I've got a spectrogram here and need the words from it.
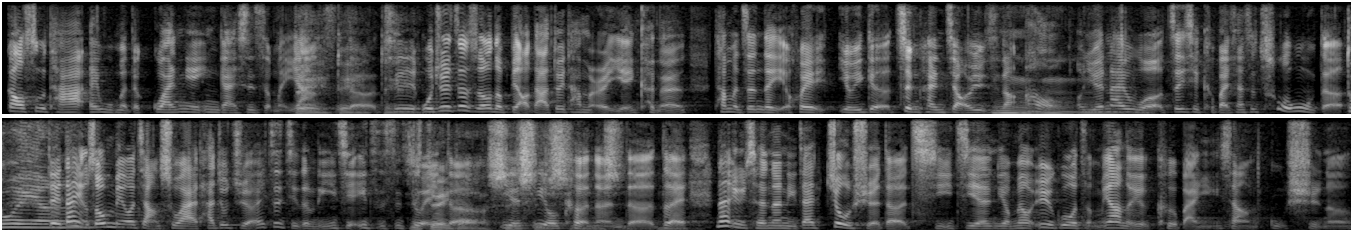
告诉他，哎，我们的观念应该是怎么样子的。其实我觉得这时候的表达对他们而言，可能他们真的也会有一个震撼教育，知道、嗯、哦，原来我这些刻板印象是错误的。对呀、啊，对，但有时候没有讲出来，他就觉得哎，自己的理解一直是对的，是对的，也是有可能的。对，那雨辰呢？你在就学的期间有没有遇过怎么样的一个刻板印象故事呢？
